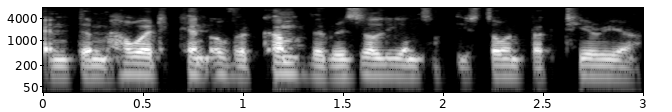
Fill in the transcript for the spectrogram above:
and um, how it can overcome the resilience of these dormant bacteria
